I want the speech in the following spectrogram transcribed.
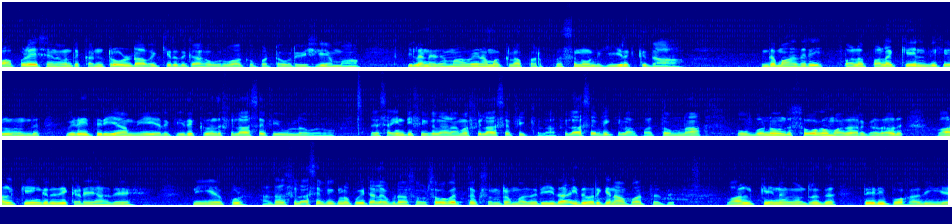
பாப்புலேஷனை வந்து கண்ட்ரோல்டாக வைக்கிறதுக்காக உருவாக்கப்பட்ட ஒரு விஷயமா? இல்லை நிஜமாகவே நமக்கெல்லாம் பர்பஸ்ன்னு ஒன்று இருக்குதா? இந்த மாதிரி பல பல கேள்விகள் வந்து விடை தெரியாமையே இருக்குது இதுக்கு வந்து ஃபிலாசபி உள்ளே வரும். சயின்டிஃபிக்கலாக இல்லாமல் ஃபிலாசபிக்கலாக ஃபிலாசபிக்கலாக பார்த்தோம்னா ஒவ்வொன்றும் வந்து சோகமாக தான் இருக்குது அதாவது வாழ்க்கைங்கிறதே கிடையாது. நீங்கள் இப்போ அதாவது ஃபிலாசபிக்குள்ளே போயிட்டால் எப்படி சொ சோகத்தை சொல்கிற மாதிரி தான் இது வரைக்கும் நான் பார்த்தது. வாழ்க்கைன்னுன்றத தேடி போகாதீங்க.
